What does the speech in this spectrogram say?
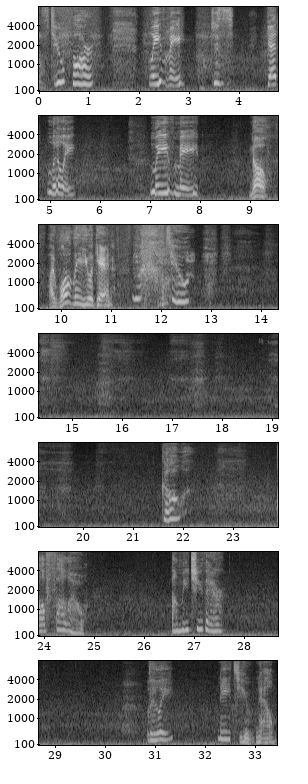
It's too far. Leave me. Just get Lily. Leave me. No, I won't leave you again. You have to. Go. I'll follow. I'll meet you there. Lily needs you now.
